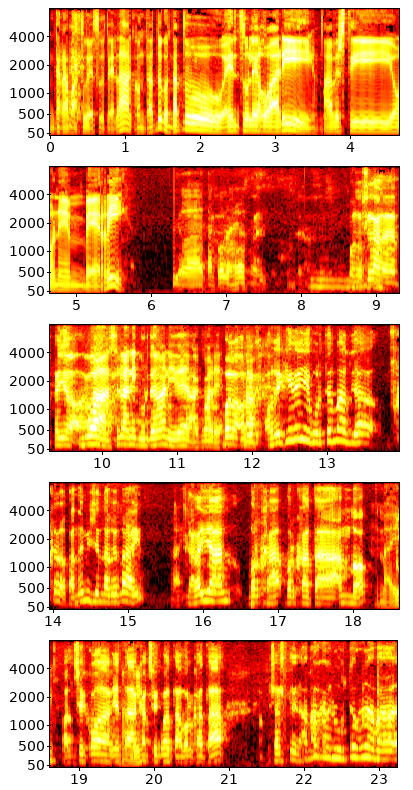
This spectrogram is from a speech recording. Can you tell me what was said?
grabatu ez dutela. Kontatu, kontatu entzulegoari abesti honen berri. takona, eh? Bueno, zelan, eh, peio. Buah, zelanik urteman ideak, bale. Bueno, horrek, horrek ide urte man, ja, claro, pandemien da be bai, Bai. garaian, Borja, Borja eta Andok, Bai, pantzekoak eta Bai. katzekoa eta Borja eta, esazten, amargaren urte horrena, ba,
